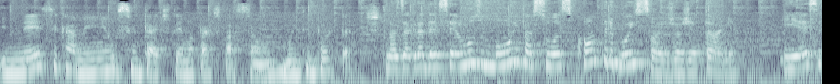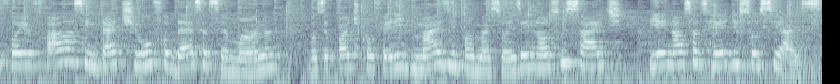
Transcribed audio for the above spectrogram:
e nesse caminho o Sintete tem uma participação muito importante. Nós agradecemos muito as suas contribuições, Georgetânia. E esse foi o Fala Sintete UFO dessa semana. Você pode conferir mais informações em nosso site e em nossas redes sociais.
